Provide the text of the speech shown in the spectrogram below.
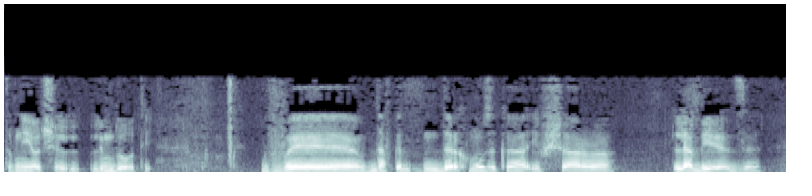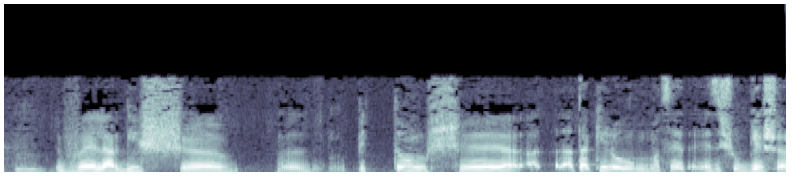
תבניות שלימדו אותי. ודווקא דרך מוזיקה אפשר להביע את זה ולהרגיש אה, אה, פתאום שאתה כאילו מוצא איזשהו גשר,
